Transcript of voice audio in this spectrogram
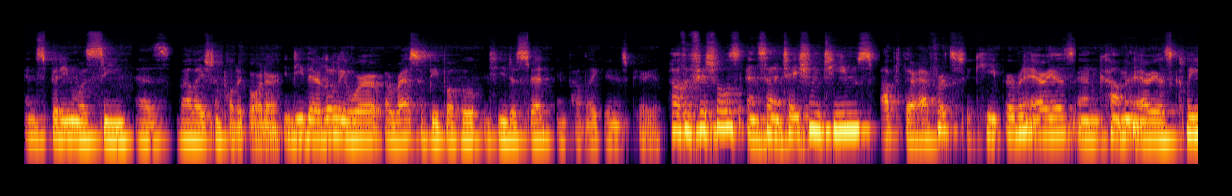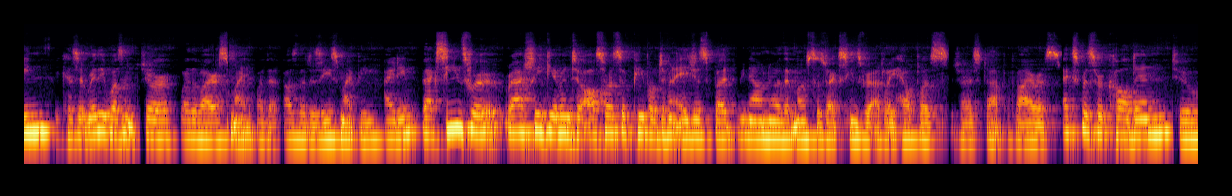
and spitting was seen as a violation of public order. Indeed, there literally were arrests of people who continued to spit in public during this period. Health officials and sanitation teams upped their efforts to keep urban areas and common areas clean because it really wasn't sure where the virus might, where the cause of the disease might be hiding. Vaccines were rashly given to all sorts of people of different ages, but we now know that most of those vaccines were utterly helpless to try to stop the virus. Experts were called in to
